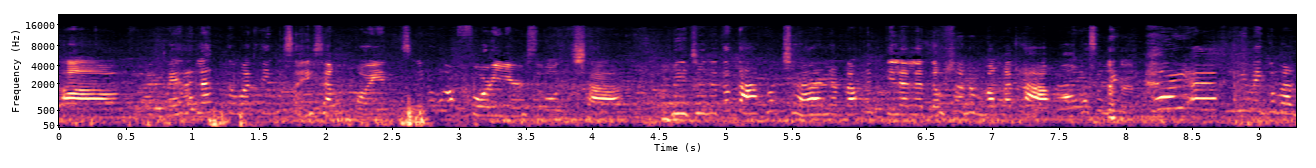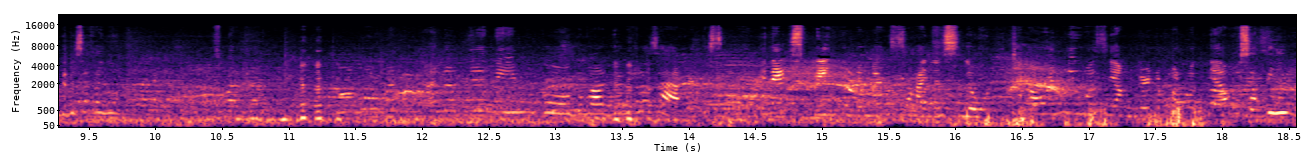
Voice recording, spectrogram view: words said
Um, pero lang dumating sa isang point, siguro mga 4 years old siya, medyo natatakot siya na bakit kilala daw siya ng mga tao. Kasi may, hi Aki, may gumagano sa kanya. ano yung name ko? Gumagano siya sa akin. Tapos ina-explain ko naman sa kanya slowly. Tsaka when he was younger, napanood niya ako sa TV.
